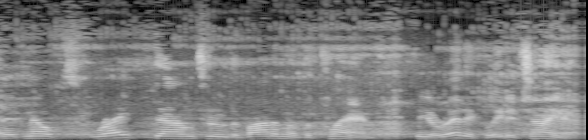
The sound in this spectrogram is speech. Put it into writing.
and it melts right down through the bottom of the plant, theoretically, to China.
